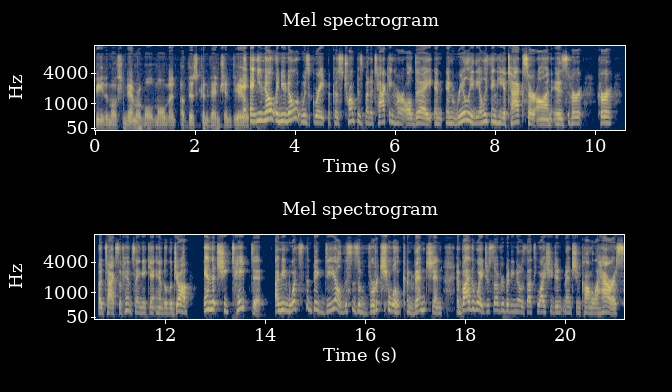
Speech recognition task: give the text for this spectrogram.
be the most memorable moment of this convention too. And, and, you know, and you know, it was great because Trump has been attacking her all day, and and really the only thing he attacks her on is her her attacks of him saying he can't handle the job, and that she taped it. I mean, what's the big deal? This is a virtual convention. And by the way, just so everybody knows, that's why she didn't mention Kamala Harris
